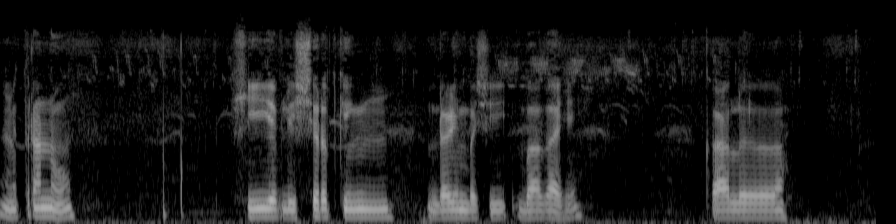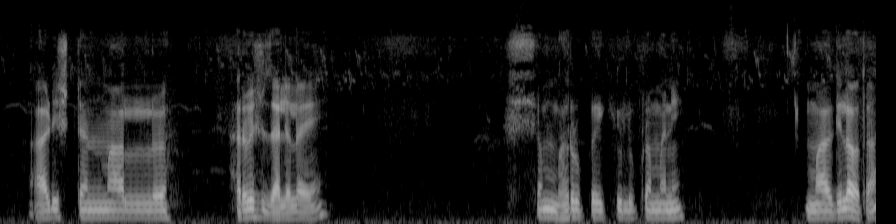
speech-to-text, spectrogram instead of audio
मित्रांनो ही आपली शरद किंग डाळिंबाची बाग आहे. काल अडीच टन माल हार्वेस्ट झालेला आहे. शंभर रुपये किलोप्रमाणे माल दिला होता.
